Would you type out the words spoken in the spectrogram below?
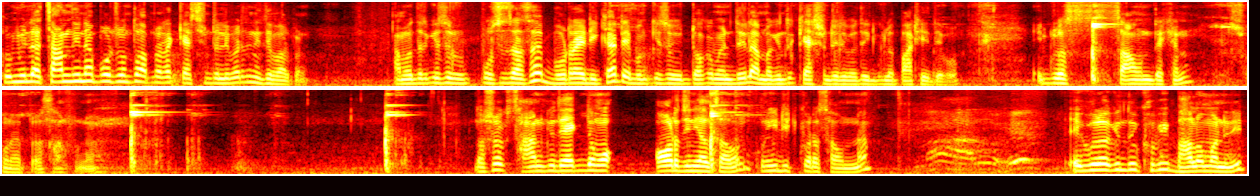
কুমিল্লা চান্দিনা পর্যন্ত আপনারা ক্যাশ অন ডেলিভারি নিতে পারবেন। আমাদের কিছু প্রসেস আছে, ভোটার আইডি কার্ড এবং কিছু ডকুমেন্ট দিলে আমরা কিন্তু ক্যাশ অন ডেলিভারি এগুলো পাঠিয়ে দেবো। এগুলো সাউন্ড দেখেন, শোনে আপনারা সাউন্ড শুনে। দর্শক সাউন্ড কিন্তু একদম অরিজিনাল সাউন্ড কোনো এডিট করা সাউন্ড না। এগুলো কিন্তু খুবই ভালো মানের ইট।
